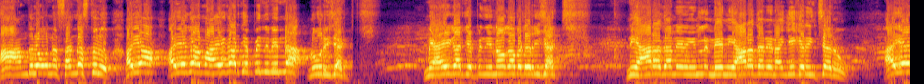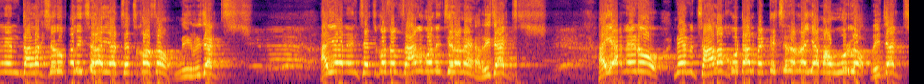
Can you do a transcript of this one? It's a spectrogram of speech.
ఆ అందులో ఉన్న సంఘస్థులు అయ్యా అయ్యగా మా అయ్యగారు చెప్పింది విన్నా నువ్వు రిజెక్ట్. మీ అయ్యగారు చెప్పింది విన్నావు కాబట్టి రిజెక్ట్. నీ ఆరాధన నేను నేను నీ ఆరాధన నేను అంగీకరించాను. అయ్యా నేను లక్ష రూపాయలు ఇచ్చాను అయ్యా చర్చ్ కోసం. నీ రిజెక్ట్. అయ్యా నేను చర్చ్ కోసం ఫ్యాన్ కొనిచ్చానే రిజెక్ట్. అయ్యా నేను నేను చాలా కూటాలు పెట్టించిన అయ్యా మా ఊర్లో రిజెక్ట్.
